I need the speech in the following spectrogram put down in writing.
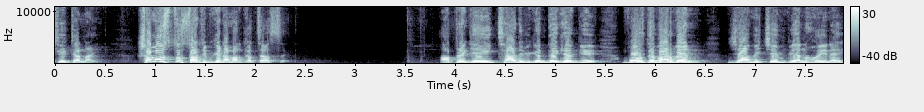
সেটা নাই। সমস্ত সার্টিফিকেট আমার কাছে আছে। আপনি কি এই সার্টিফিকেট দেখে কি বলতে পারবেন যে আমি চ্যাম্পিয়ন হই নাই?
